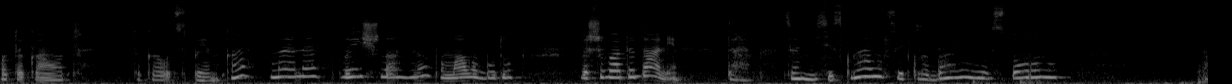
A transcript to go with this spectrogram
Отака от, така от спинка в мене вийшла. Ну, помалу буду вишивати далі. Так, це місіс Клаус, відкладаю її в сторону. А,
